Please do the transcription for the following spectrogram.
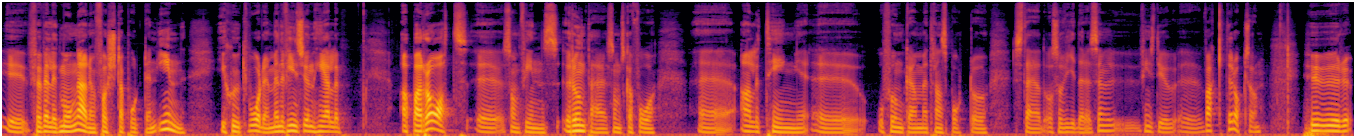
eh, för väldigt många den första porten in i sjukvården. Men det finns ju en hel apparat eh, som finns runt det här som ska få eh, allting eh, att funka med transport och städ och så vidare. Sen finns det ju eh, vakter också. Hur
